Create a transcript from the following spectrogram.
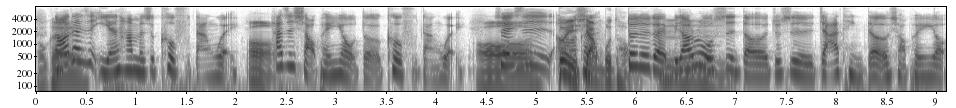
OK，然后，但是以恩他们是客服单位，哦，他是小朋友的客服单位，哦所以是、呃、对可能象不同。对对对，嗯比较弱势的，就是家庭的小朋友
